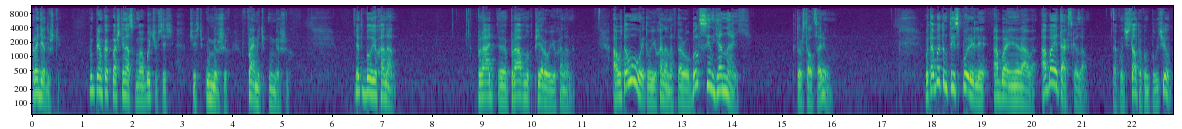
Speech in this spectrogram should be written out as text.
прадедушки. Ну, прям как по ашкенадскому обычаю, в честь, в честь умерших, в память умерших. Это был Йоханан. Э, правнук первого Юханана. А у того, у этого Юханана второго, был сын Янай, который стал царем. Вот об этом-то и спорили Абай и Рава. Абай и так сказал, так он читал, так он получил,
